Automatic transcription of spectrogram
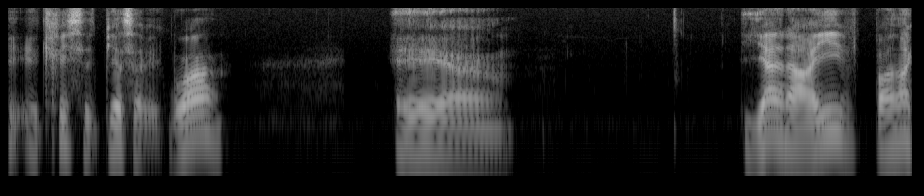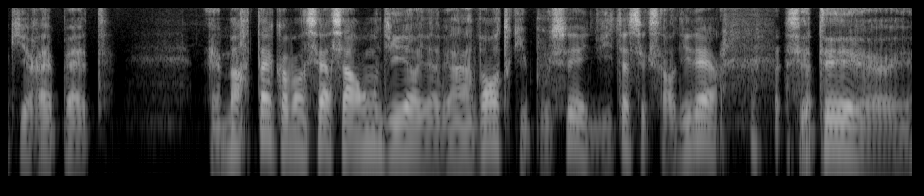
écrit cette pièce avec moi. Et euh, Yann arrive pendant qu'il répète. Et Martin commençait à s'arrondir. Il y avait un ventre qui poussait à une vitesse extraordinaire. C'était euh,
